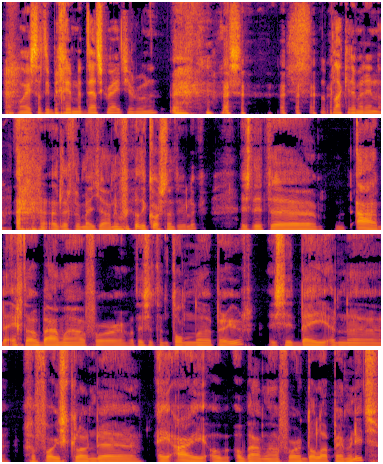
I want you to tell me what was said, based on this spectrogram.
Het mooie is dat hij begint met That's great, Jeroen. dus, dat plak je er maar in dan. Het ligt er een beetje aan hoeveel die kost natuurlijk. Is dit uh, A, de echte Obama voor, wat is het, een ton uh, per uur? Is dit B, een uh, gevoice-kloonde AI Obama voor dollar per minuut?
